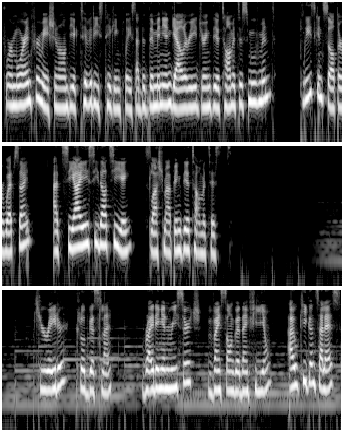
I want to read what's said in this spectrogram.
For more information on the activities taking place at the Dominion Gallery during the automatist movement, please consult our website at ciac.ca slash mapping the automatists. Curator Claude Gosselin. Writing and research Vincent Godin Filion, Aoki Gonzalez,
